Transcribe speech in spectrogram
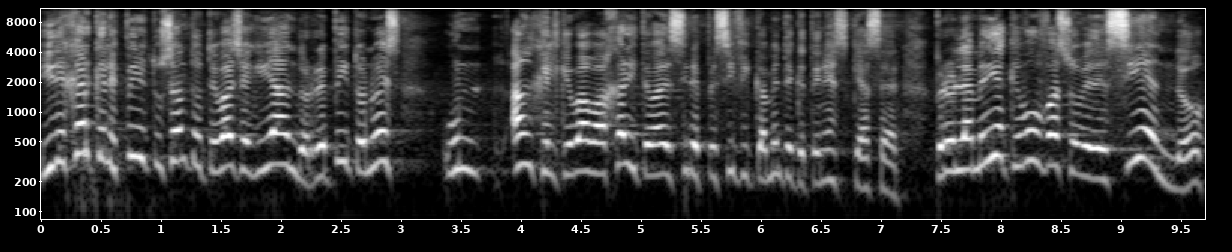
y dejar que el Espíritu Santo te vaya guiando. Repito, no es un ángel que va a bajar y te va a decir específicamente qué tenés que hacer, pero en la medida que vos vas obedeciendo,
